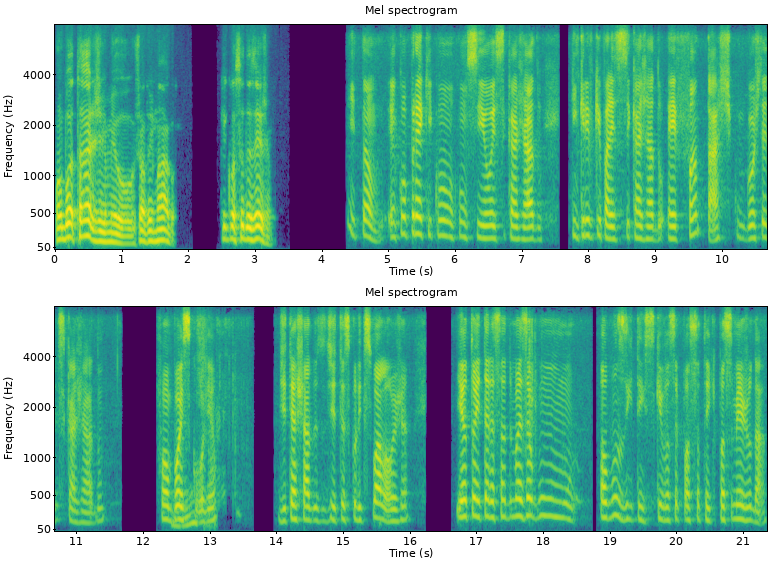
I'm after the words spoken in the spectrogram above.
Uma boa tarde, meu jovem mago. O que, que você deseja? Então, eu comprei aqui com, com o senhor esse cajado. Que incrível que pareça, esse cajado é fantástico. Gostei desse cajado. Foi uma boa Uhum. escolha de ter achado, de ter escolhido sua loja. E eu tô interessado em mais algum, alguns itens que você possa ter que possa me ajudar.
